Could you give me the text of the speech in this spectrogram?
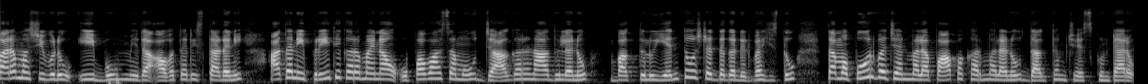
పరమశివుడు ఈ భూమి మీద అవతరిస్తాడని అతని ప్రీతికరమైన ఉపవాసము జాగరణాదులను భక్తులు ఎంతో శ్రద్ధగా నిర్వహిస్తూ తమ పూర్వజన్మల పాపకర్మలను దగ్ధం చేసుకుంటారు.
